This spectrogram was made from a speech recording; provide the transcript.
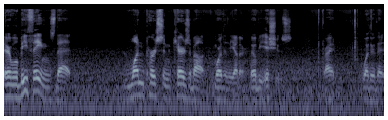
there will be things that one person cares about more than the other. There will be issues, right? Whether that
